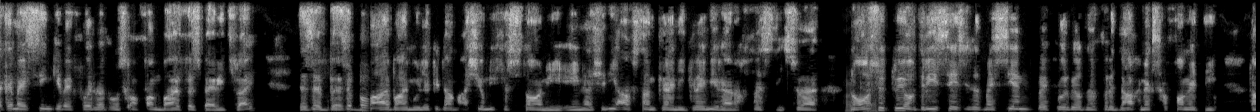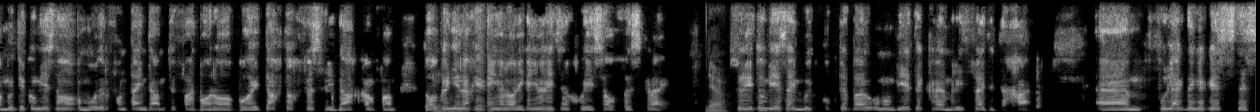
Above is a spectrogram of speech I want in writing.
ek en my seentjie byvoorbeeld ons gaan vang baie vis by Rietvlei. Dis 'n dis 'n baie baie moeilike dam as jy hom nie verstaan nie en as jy nie afstand kry nie, kry jy nie regtig vis nie. So okay. na so 2 of 3 sessies wat my seun byvoorbeeld nou vir 'n dag niks gevang het nie, dan moet ek hom eers na 'n Modderfontein dam toe vat waar daar baie 80 vis vir die dag kan vang. Daar kan jy nog hengelaar, jy kan nog iets in goeie self vis kry. Ja. So net om weer sy moed op te bou om hom weer te kry om Rietvlei toe te gaan. Ehm um, voel ek dink ek is dis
